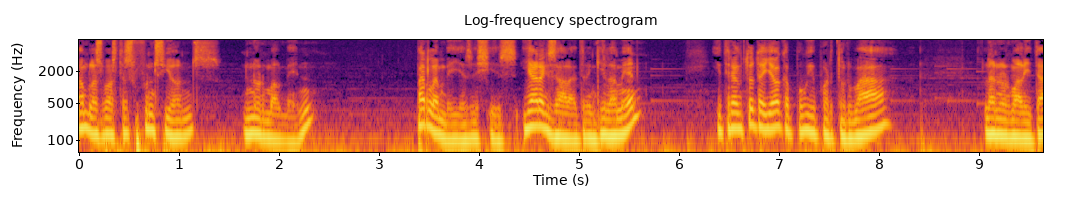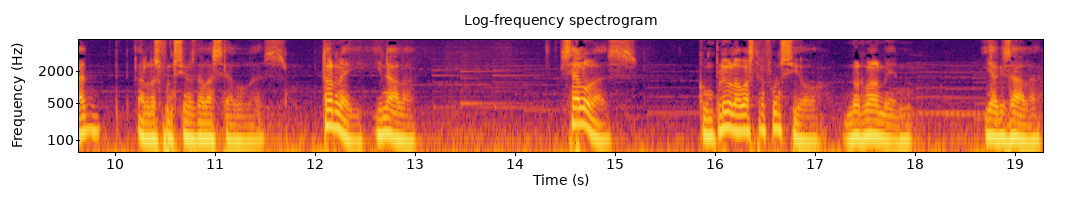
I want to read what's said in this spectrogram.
amb les vostres funcions normalment. Parla amb elles així. I ara exhala tranquil·lament i treu tot allò que pugui pertorbar la normalitat en les funcions de les cèl·lules. Torna-hi, inhala. Cèl·lules, compliu la vostra funció normalment i exhala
